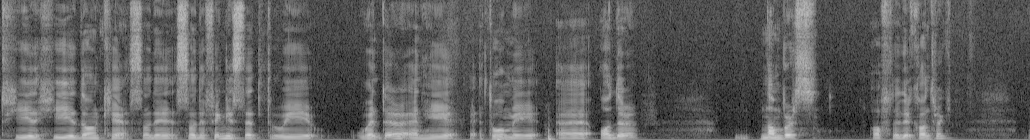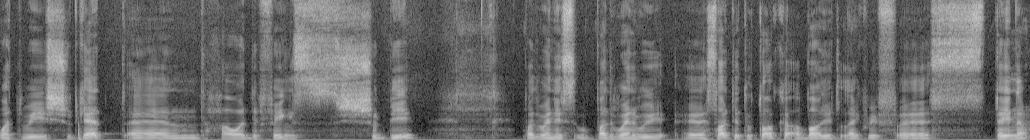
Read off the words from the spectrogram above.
he he don't care. So the so the thing is that we went there and he uh, told me uh, other numbers of the, the contract, what we should get and how the things should be. But when it's but when we uh, started to talk about it, like with uh, Steinar,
